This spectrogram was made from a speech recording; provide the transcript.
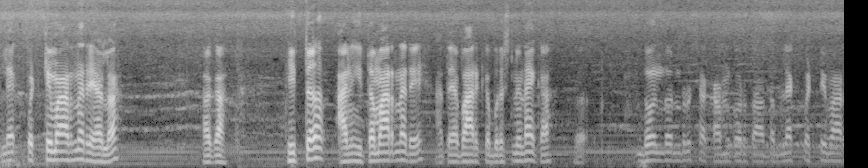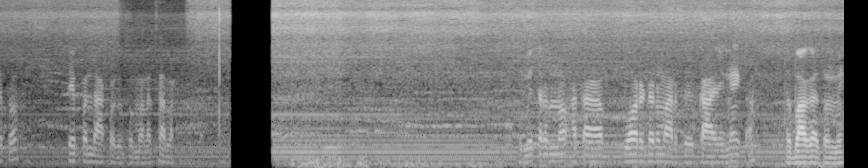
ब्लॅक पट्टी मारणार आहे ह्याला हा का इथं आणि इथं मारणार आहे. आता या बारक्या ब्रशने नाही का दोन दोन रुषा काम करतो. आता ब्लॅक पट्टी मारतो. ते पण दाखवतो तुम्हाला. चला. मित्रांनो आता बॉर्डर मारतोय काळी नाही का? तर बघा तुम्ही.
